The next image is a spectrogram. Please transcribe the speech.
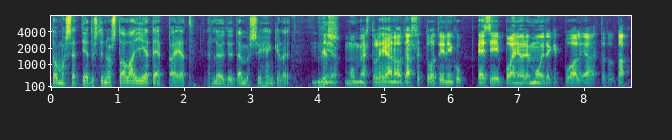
tuommoiset tietysti nostaa laji eteenpäin, että, että löytyy tämmöisiä henkilöitä. Niin, ja mun mielestä oli hienoa tässä, että tuotiin niinku esiin painijoiden muitakin puolia, että tota,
